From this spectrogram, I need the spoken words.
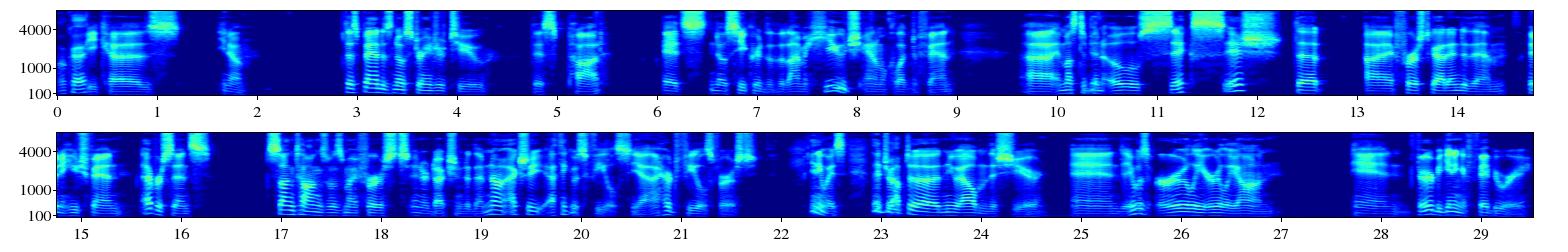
okay. because you know this band is no stranger to this pod. It's no secret that I'm a huge Animal Collective fan. Uh, it must have been 06 ish that I first got into them. I've been a huge fan ever since. Sung Tongs was my first introduction to them. No, actually, I think it was Feels. Yeah, I heard Feels first. Anyways, they dropped a new album this year, and it was early, early on, and very beginning of February.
